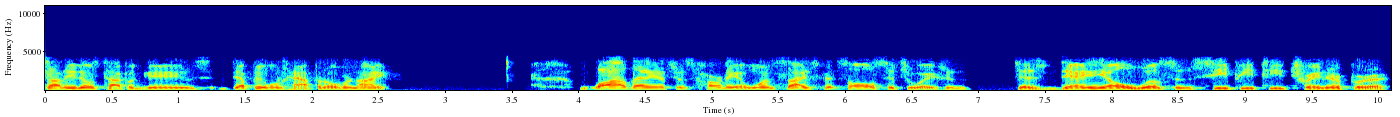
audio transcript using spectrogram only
suddenly those type of gains definitely won't happen overnight. While that answer is hardly a one size fits all situation, says Danielle Wilson, CPT trainer for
